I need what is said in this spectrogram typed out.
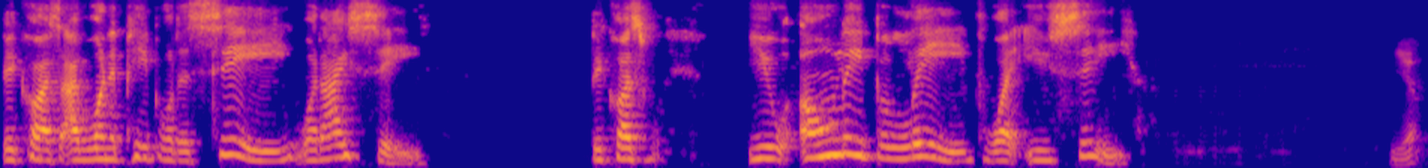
Because I wanted people to see what I see because you only believe what you see. Yep.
